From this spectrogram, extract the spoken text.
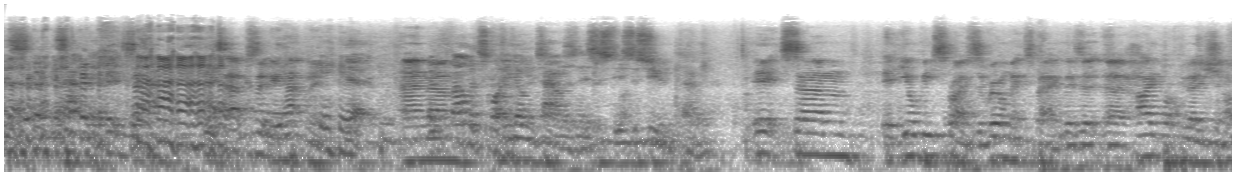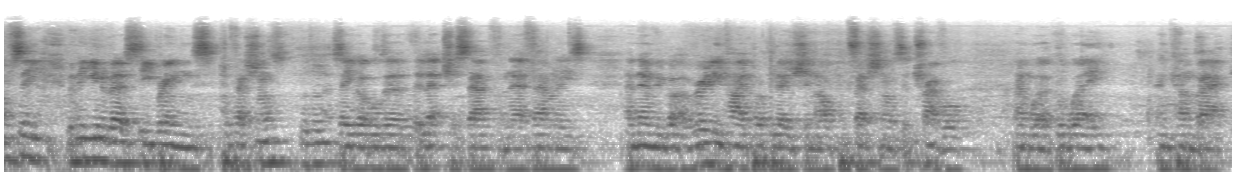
it's, it's happening. it's, happening. it's absolutely happening. Yeah. And Well, um, Falmouth's quite a young town, isn't it? It's a, it's a student town. It's um, it, you'll be surprised. It's a real mixed bag. There's a, a high population. Obviously, when the university brings professionals, so you've got all the, the lecture staff and their families, and then we've got a really high population of professionals that travel and work away and come back.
